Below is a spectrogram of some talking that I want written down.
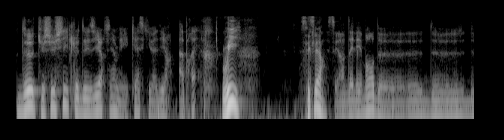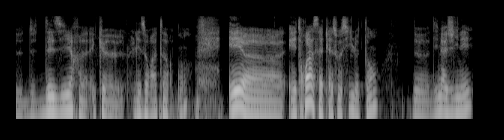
Deux, tu suscites le désir. Tu dis, mais qu'est-ce qu'il va dire après? Oui. C'est clair. C'est un élément de, de, de- de désir que les orateurs ont. Et, euh, et trois, ça te laisse aussi le temps de- d'imaginer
